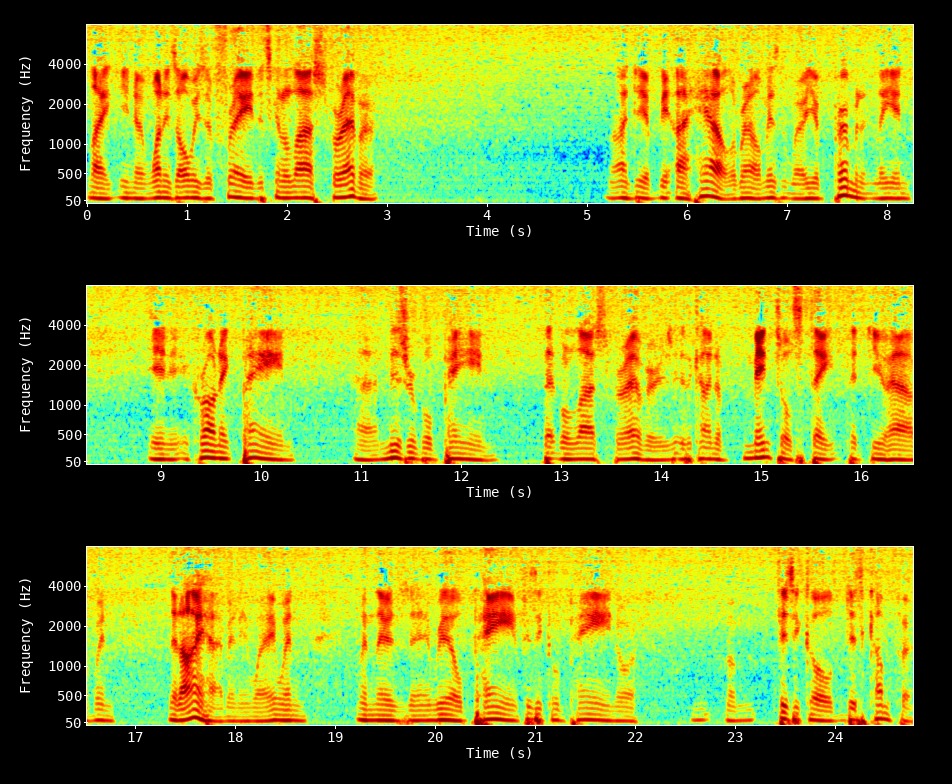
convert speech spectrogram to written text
like you know one is always afraid it's going to last forever the idea of a hell realm, isn't where you're permanently in in chronic pain, uh, miserable pain that will last forever. Is, is the kind of mental state that you have when that I have anyway. When when there's a real pain, physical pain, or um, physical discomfort,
